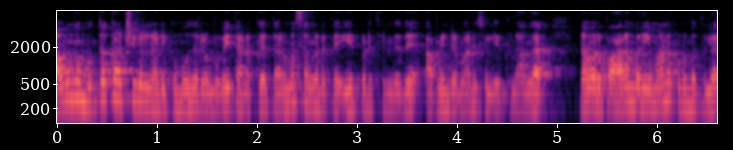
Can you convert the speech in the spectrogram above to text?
அவங்க முத்தக்காட்சிகள் நடிக்கும்போது ரொம்பவே தனக்கு தர்ம சங்கடத்தை ஏற்படுத்தியிருந்தது அப்படின்ற மாதிரி சொல்லியிருக்கிறாங்க. நான் ஒரு பாரம்பரியமான குடும்பத்தில்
